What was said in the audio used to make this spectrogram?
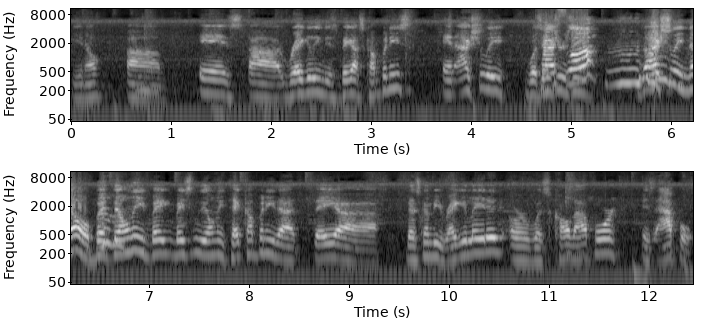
You know, um, is uh, regulating these big ass companies. And actually, what's Tesla? interesting? actually, no. But the only basically the only tech company that they uh, that's going to be regulated or was called out for is Apple.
